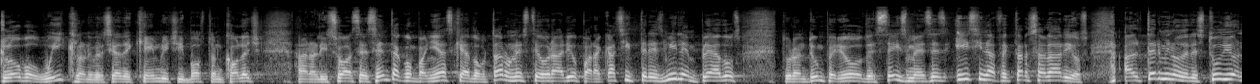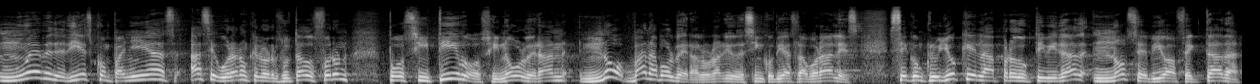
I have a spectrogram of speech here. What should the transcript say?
Global Week, la Universidad de Cambridge y Boston College, analizó a 60 compañías que adoptaron este horario para casi 3.000 empleados durante un periodo de seis meses y sin afectar salarios. Al término del estudio, 9 de 10 compañías aseguraron que los resultados fueron positivos y no volverán, no van a volver al horario de cinco días laborales. Se concluyó que la productividad no se vio afectada.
